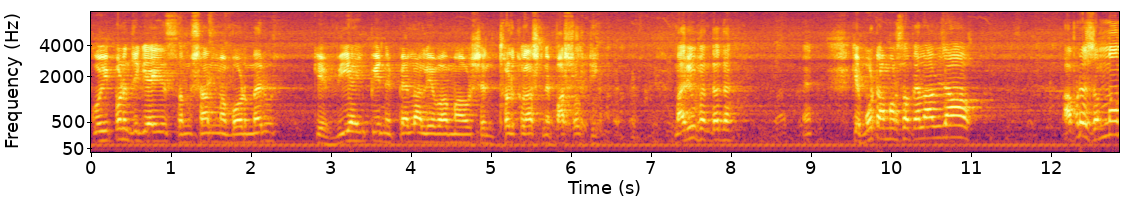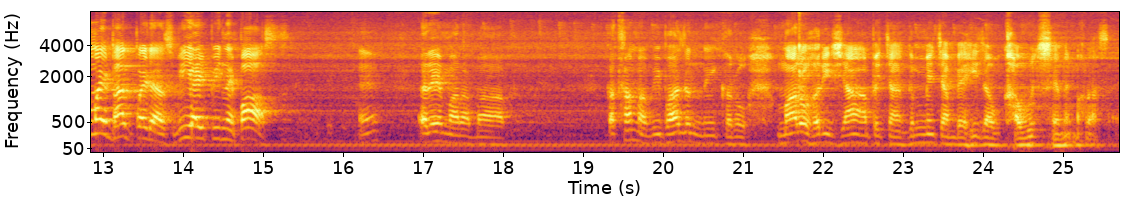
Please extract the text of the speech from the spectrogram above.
કોઈ પણ જગ્યાએ શમશાનમાં બોર્ડ માર્યું કે વીઆઈપી ને પહેલા લેવામાં આવશે થર્ડ ક્લાસ ને પાછળથી. માર્યું પણ દાદા? કે મોટા માણસો પહેલા આવી જાઓ. આપણે જમવામાંય ભાગ પડ્યા છે વીઆઈપી ને પાસ. હે? અરે મારા બાપ, કથામાં વિભાજન નહીં કરો. મારો હરી જ્યાં આપે ત્યાં ગમે ત્યાં બેહી જાવ ખાવું જ છે ને મારા સાહેબ?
